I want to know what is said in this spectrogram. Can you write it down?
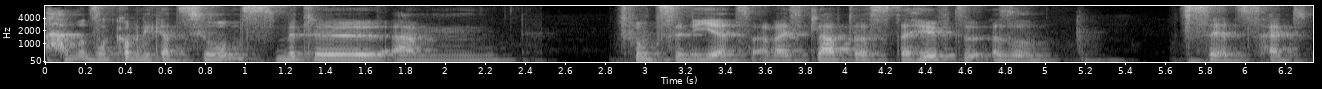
haben unsere Kommunikationsmittel ähm, funktioniert, aber ich glaube, dass da hilft, also das ist jetzt halt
